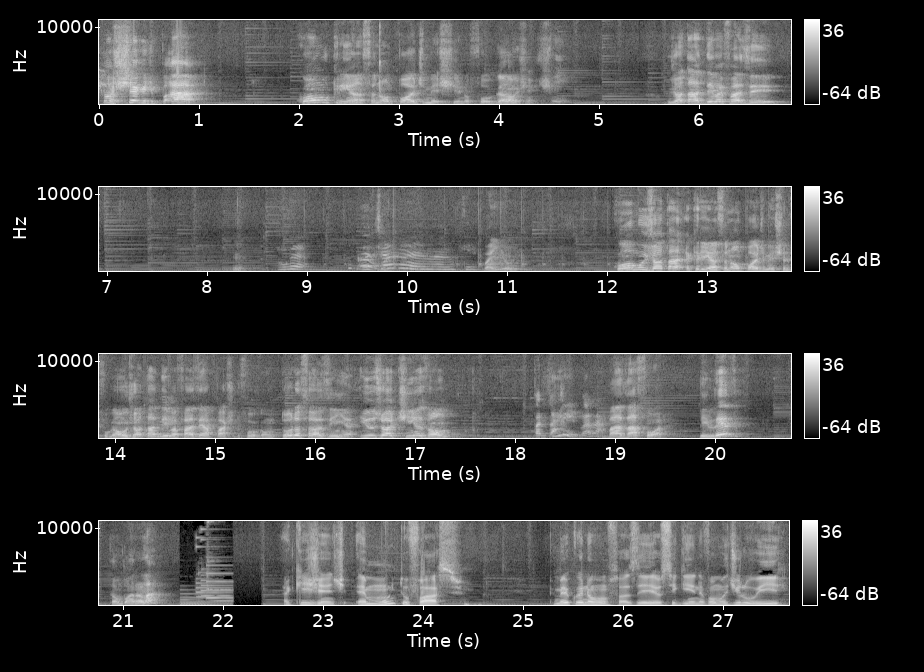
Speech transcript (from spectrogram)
Então chega de. Ah! Como criança não pode mexer no fogão, gente, Sim. o JD vai fazer. Vai eu? Como o J... a criança não pode mexer no fogão, o JD vai fazer a parte do fogão toda sozinha e os Jotinhas vão lá. vazar fora. Beleza? Então bora lá? Aqui, gente, é muito fácil. Primeiro que nós vamos fazer é o seguinte, né? vamos diluir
